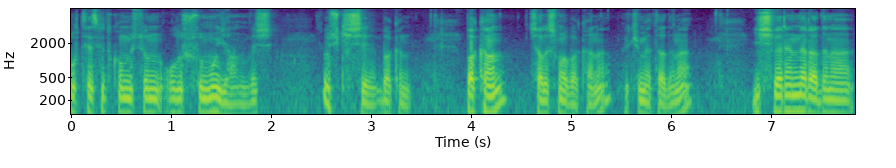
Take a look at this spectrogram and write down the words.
Bu tespit komisyonunun oluşumu yanlış. Üç kişi bakın. Bakan, Çalışma Bakanı, hükümet adına, işverenler adına,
